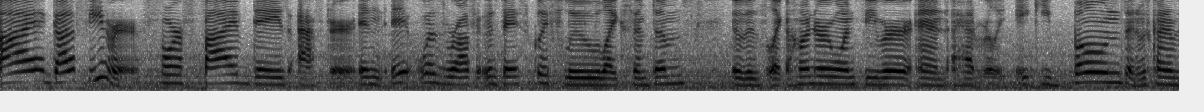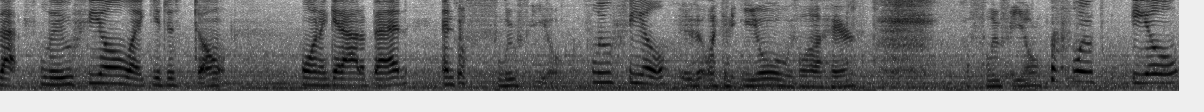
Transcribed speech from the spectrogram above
I got a fever for five days after, and it was rough. It was basically flu-like symptoms. It was like 101 fever, and I had really achy bones, and it was kind of that flu feel, like you just don't want to get out of bed. And What's a floof eel? flu feel. Is it like an eel with a lot of hair? A floof eel? A flu eel.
